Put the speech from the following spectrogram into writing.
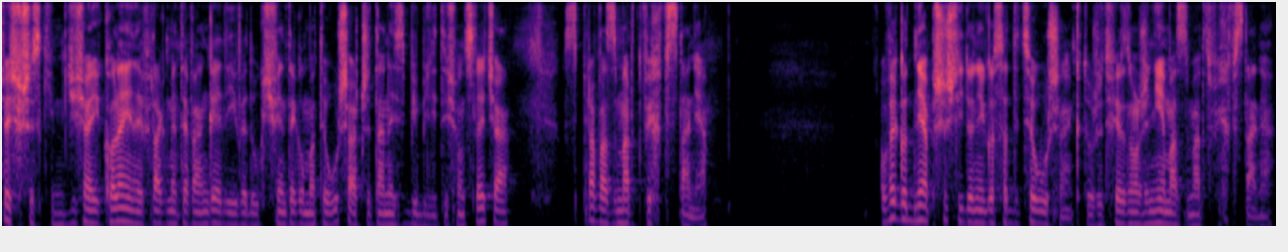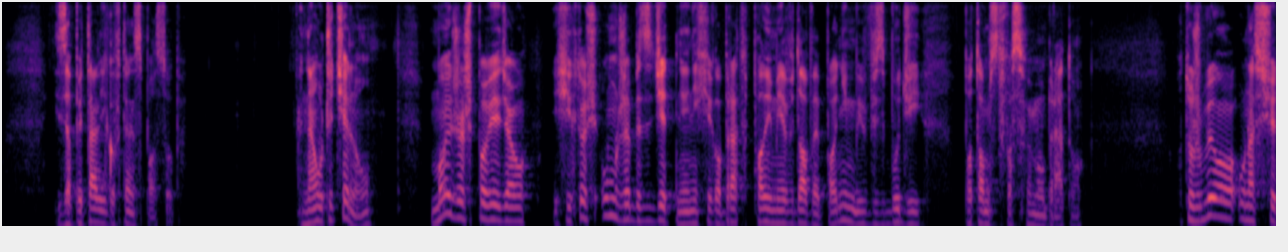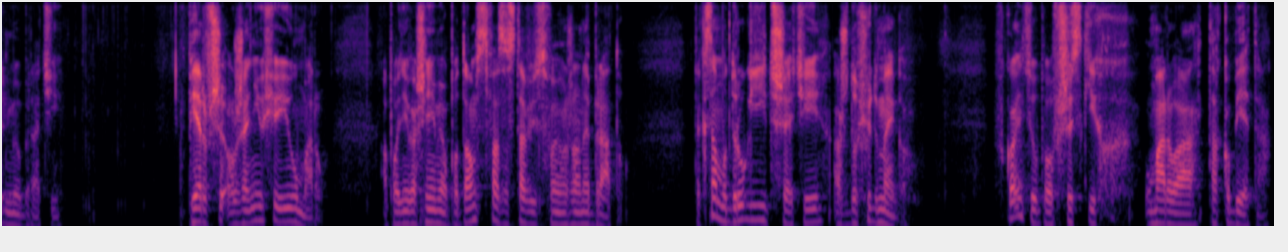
Cześć wszystkim. Dzisiaj kolejny fragment Ewangelii według świętego Mateusza, czytany z Biblii Tysiąclecia. Sprawa zmartwychwstania. Owego dnia przyszli do niego sadyceusze, którzy twierdzą, że nie ma zmartwychwstania i zapytali go w ten sposób. Nauczycielu, Mojżesz powiedział, jeśli ktoś umrze bezdzietnie, niech jego brat pojmie wdowę po nim i wzbudzi potomstwo swemu bratu. Otóż było u nas siedmiu braci. Pierwszy ożenił się i umarł, a ponieważ nie miał potomstwa, zostawił swoją żonę bratu. Tak samo drugi i trzeci, aż do siódmego. W końcu po wszystkich umarła ta kobieta.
